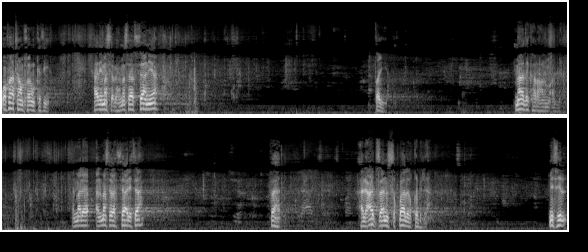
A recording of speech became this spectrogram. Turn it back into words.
وفاتهم خير كثير. هذه مسألة. المسألة الثانية. طيب. ما ذكرها المؤلف؟ المسألة الثالثة. فهد العجز عن استقبال القبلة. مثل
